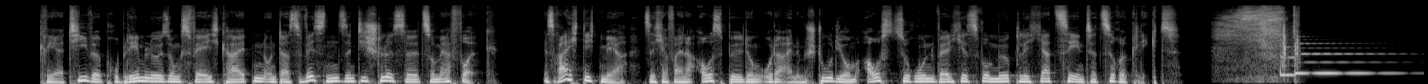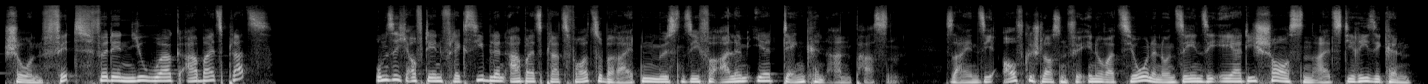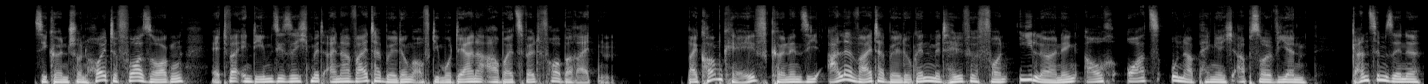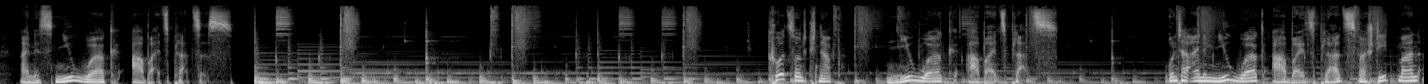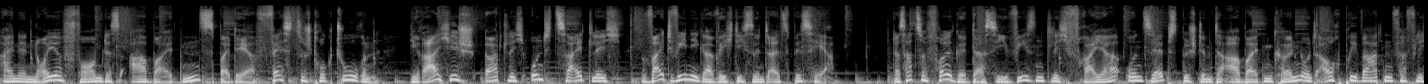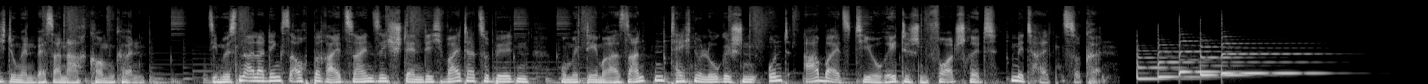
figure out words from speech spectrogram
Kreative Problemlösungsfähigkeiten und das Wissen sind die Schlüssel zum Erfolg. Es reicht nicht mehr, sich auf einer Ausbildung oder einem Studium auszuruhen, welches womöglich Jahrzehnte zurückliegt. Schon fit für den New Work Arbeitsplatz? Um sich auf den flexiblen Arbeitsplatz vorzubereiten, müssen Sie vor allem Ihr Denken anpassen. Seien Sie aufgeschlossen für Innovationen und sehen Sie eher die Chancen als die Risiken. Sie können schon heute vorsorgen, etwa indem Sie sich mit einer Weiterbildung auf die moderne Arbeitswelt vorbereiten. Bei Comcave können Sie alle Weiterbildungen mit Hilfe von E-Learning auch ortsunabhängig absolvieren, ganz im Sinne eines New Work Arbeitsplatzes. Kurz und knapp New Work Arbeitsplatz. Unter einem New Work Arbeitsplatz versteht man eine neue Form des Arbeitens, bei der feste Strukturen, hierarchisch, örtlich und zeitlich, weit weniger wichtig sind als bisher. Das hat zur Folge, dass sie wesentlich freier und selbstbestimmter arbeiten können und auch privaten Verpflichtungen besser nachkommen können. Sie müssen allerdings auch bereit sein, sich ständig weiterzubilden, um mit dem rasanten technologischen und arbeitstheoretischen Fortschritt mithalten zu können.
